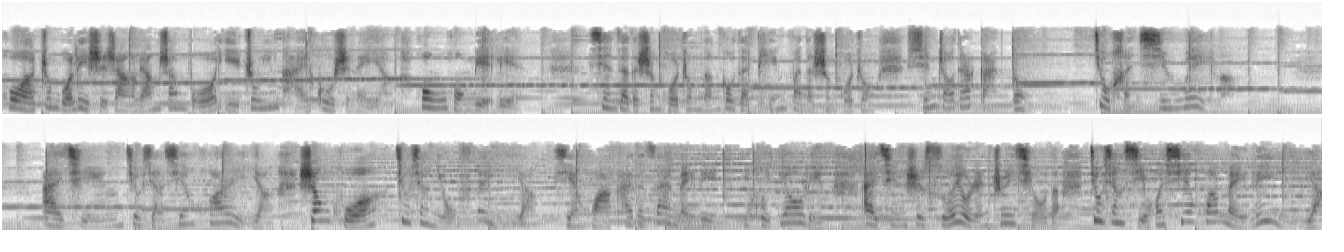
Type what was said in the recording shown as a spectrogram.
或中国历史上梁山伯与祝英台故事那样轰轰烈烈。现在的生活中，能够在平凡的生活中寻找点感动，就很欣慰了。爱情就像鲜花一样，生活就像牛粪一样。鲜花开得再美丽，也会凋零。爱情是所有人追求的，就像喜欢鲜花美丽一样。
